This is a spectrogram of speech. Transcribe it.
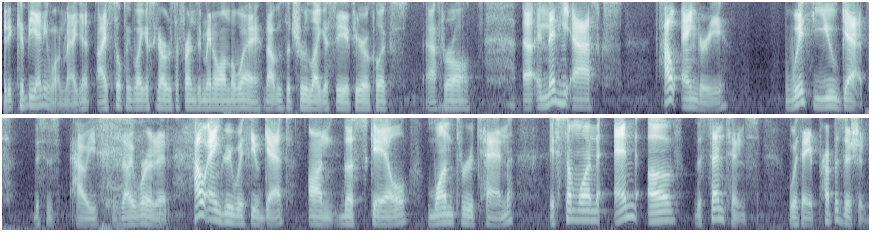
but it could be anyone, Maggot. I still think legacy card was the friends he made along the way. That was the true legacy of HeroClix, after all. Uh, and then he asks, "How angry with you get?" This is how he's how worded it. How angry with you get on the scale one through ten if someone end of the sentence with a preposition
